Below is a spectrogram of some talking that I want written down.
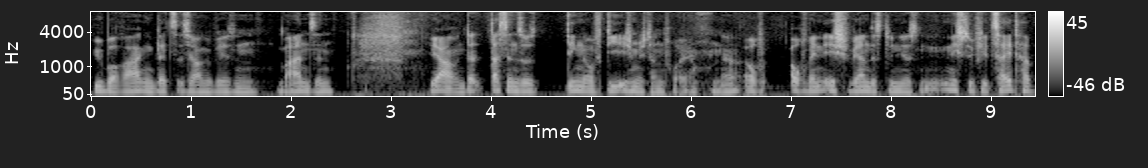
überragend letztes Jahr gewesen, Wahnsinn. Ja, und das, das sind so Dinge, auf die ich mich dann freue. Ne? Auch, auch wenn ich während des Turniers nicht so viel Zeit habe,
